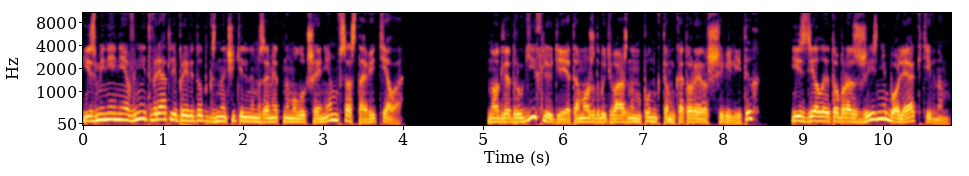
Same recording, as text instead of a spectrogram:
изменения в НИТ вряд ли приведут к значительным заметным улучшениям в составе тела. Но для других людей это может быть важным пунктом, который расшевелит их и сделает образ жизни более активным.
